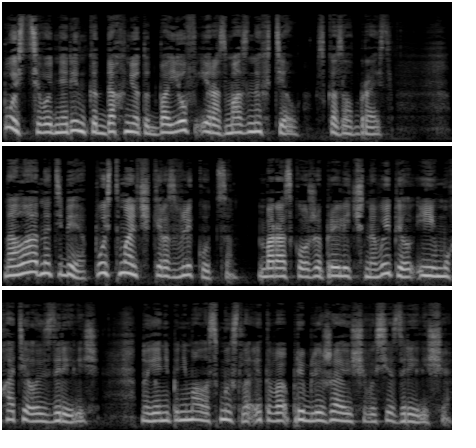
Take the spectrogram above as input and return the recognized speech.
Пусть сегодня ринг отдохнет от боев и размазанных тел», — сказал Брайс. «Да ладно тебе, пусть мальчики развлекутся». Бараско уже прилично выпил, и ему хотелось зрелищ. Но я не понимала смысла этого приближающегося зрелища.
